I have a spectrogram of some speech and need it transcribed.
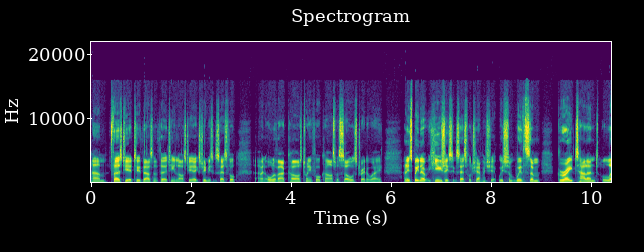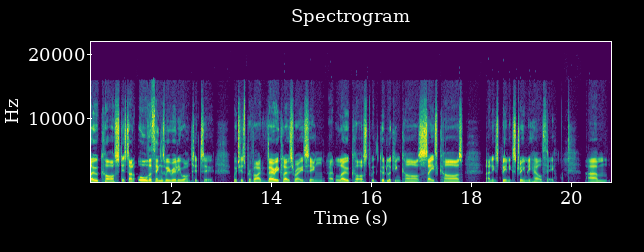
Um, first year, 2013, last year, extremely successful. I mean, all of our cars, 24 cars, were sold straight away, and it's been a hugely successful championship with some with some great talent, low cost. It's done all the things we really wanted to, which is provide very close racing at low cost with good-looking cars, safe cars, and it's been extremely healthy. Um,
